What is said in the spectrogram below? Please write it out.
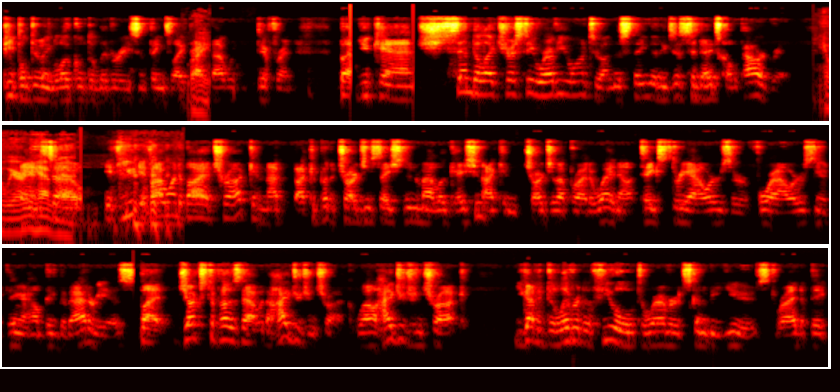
people doing local deliveries and things like right. that that would be different. But you can send electricity wherever you want to on this thing that exists today. It's called a power grid. Yeah, we already and have so that. If you if I want to buy a truck and I, I can put a charging station into my location, I can charge it up right away. Now it takes three hours or four hours, you know, depending on how big the battery is. But juxtapose that with a hydrogen truck. Well, hydrogen truck, you got to deliver the fuel to wherever it's going to be used, right? A big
